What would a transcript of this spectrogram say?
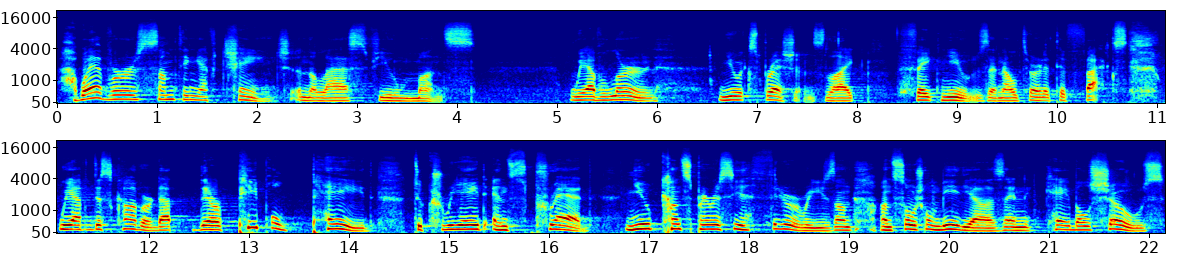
However, something has changed in the last few months. We have learned new expressions like fake news and alternative facts. We have discovered that there are people paid to create and spread new conspiracy theories on, on social medias and cable shows.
